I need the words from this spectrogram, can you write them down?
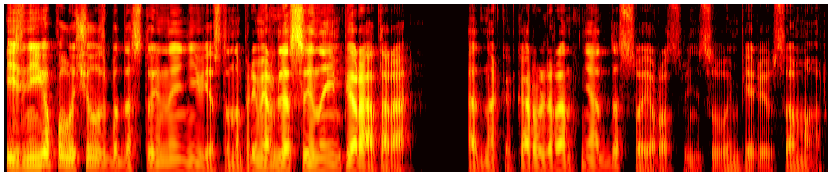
Из нее получилась бы достойная невеста, например, для сына императора. Однако король Рант не отдаст свою родственницу в империю Самар.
